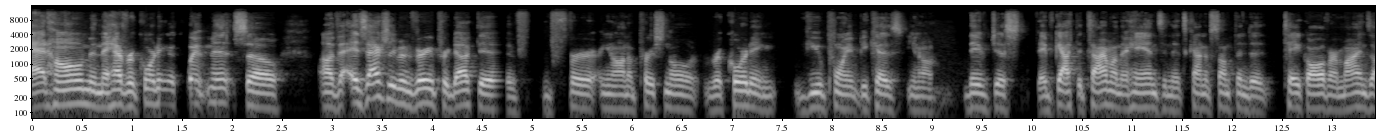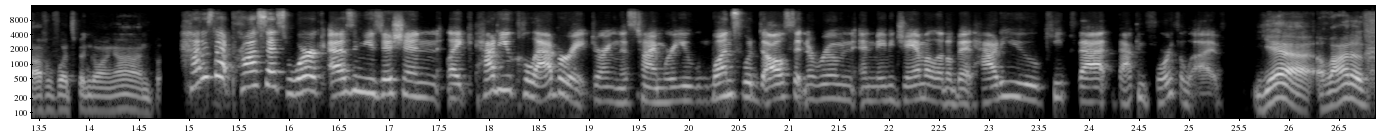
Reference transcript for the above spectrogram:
at home and they have recording equipment. So uh, it's actually been very productive for you know on a personal recording viewpoint because you know they've just they've got the time on their hands and it's kind of something to take all of our minds off of what's been going on. How does that process work as a musician? Like how do you collaborate during this time where you once would all sit in a room and maybe jam a little bit? How do you keep that back and forth alive? Yeah a lot of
